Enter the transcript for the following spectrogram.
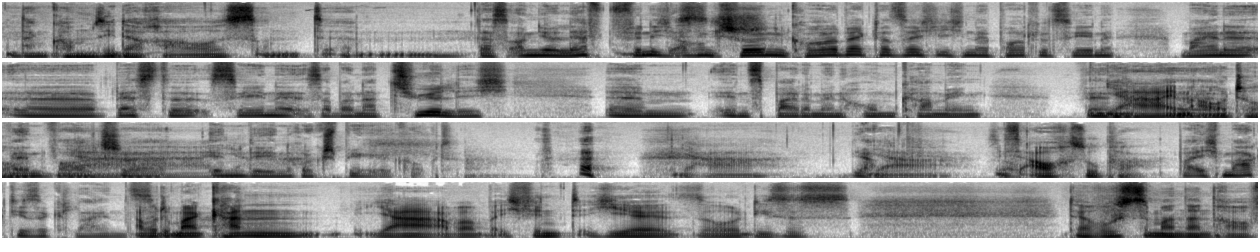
und dann kommen sie da raus und ähm, Das On Your Left finde ich auch einen schönen Callback tatsächlich in der Portal-Szene. Meine äh, beste Szene ist aber natürlich ähm, in Spider-Man Homecoming, wenn, Ja, im äh, Auto. wenn Vulture Ja, in ja. den Rückspiegel guckt. ja, Ja. ja, So. ist auch super. Weil ich mag diese kleinen Aber du, man kann, ja, aber ich finde hier so dieses, da wusste man dann drauf,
